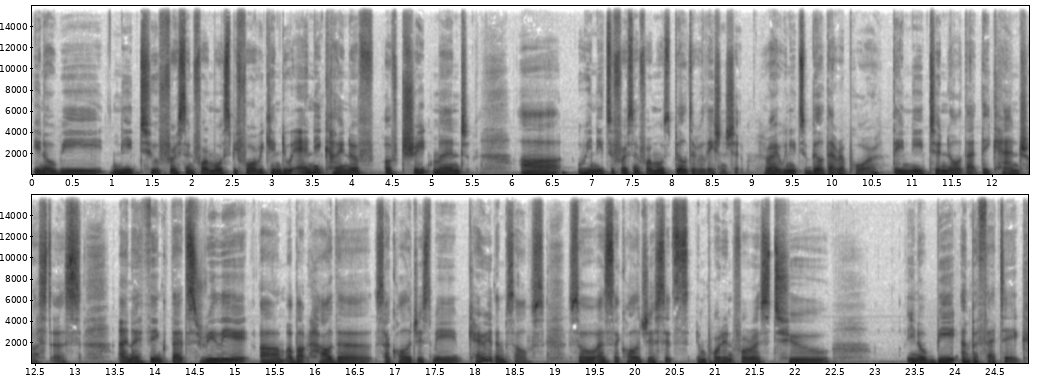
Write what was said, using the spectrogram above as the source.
you know we need to first and foremost before we can do any kind of of treatment uh, we need to first and foremost build a relationship, right? We need to build that rapport. They need to know that they can trust us. And I think that's really um, about how the psychologists may carry themselves. So, as psychologists, it's important for us to, you know, be empathetic,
